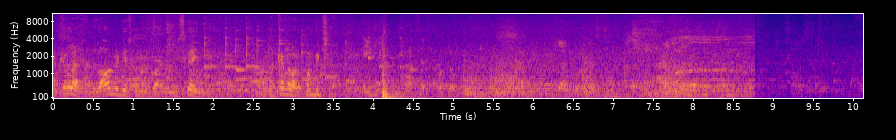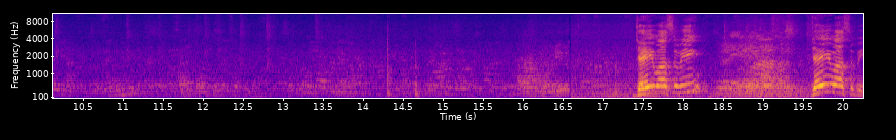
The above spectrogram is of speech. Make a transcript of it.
అక్కర్లా అది లోపల పెట్టేసుకోమని బాగా మిస్గా అయింది. అక్కర్లా వాడు పంపించారు జై వాసవి. జై వాసవి.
